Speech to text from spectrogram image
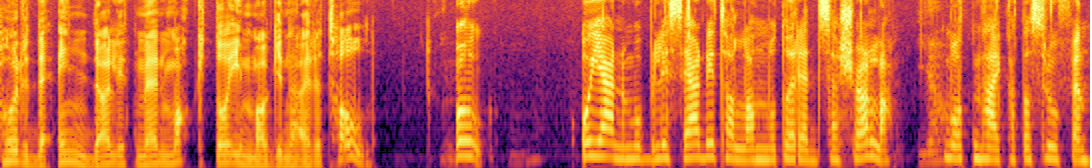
horde enda litt mer makt og imaginære tall. Og og gjerne mobilisere de tallene mot å redde seg sjøl, ja. mot denne katastrofen.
